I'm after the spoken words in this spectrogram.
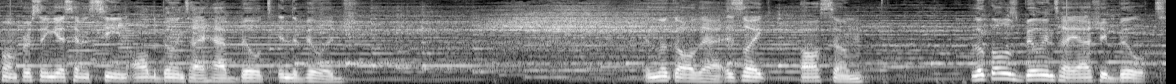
well, first thing you guys haven't seen all the buildings I have built in the village. And look all that. It's like awesome. Look all those buildings I actually built.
